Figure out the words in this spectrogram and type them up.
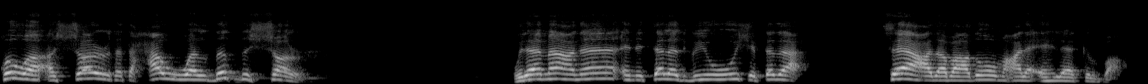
قوى الشر تتحول ضد الشر. وده معنى إن الثلاث جيوش ابتدى ساعد بعضهم على إهلاك البعض.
